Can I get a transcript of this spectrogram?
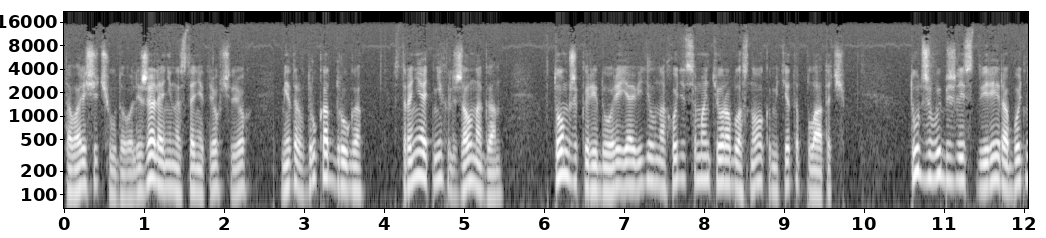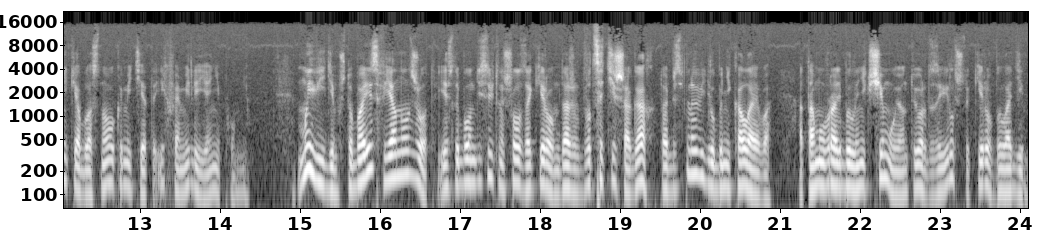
товарища Чудова. Лежали они на расстоянии трех-четырех метров друг от друга. В стороне от них лежал наган. В том же коридоре я видел находится монтер областного комитета Платоч. Тут же выбежали из дверей работники областного комитета. Их фамилии я не помню. Мы видим, что Борисов явно лжет. Если бы он действительно шел за Кировым даже в 20 шагах, то обязательно увидел бы Николаева, а тому врать было ни к чему, и он твердо заявил, что Киров был один.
